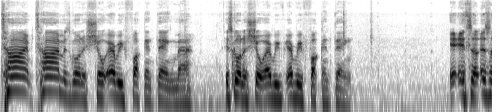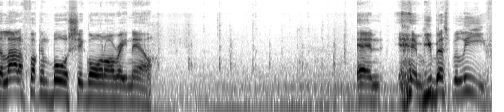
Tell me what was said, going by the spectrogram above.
time time is going to show every fucking thing, man. It's going to show every every fucking thing. It's a it's a lot of fucking bullshit going on right now, and you best believe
